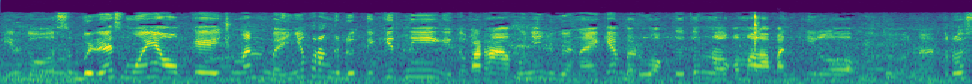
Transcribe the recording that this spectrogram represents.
gitu. Sebenarnya semuanya oke cuman bayinya kurang gendut dikit nih gitu. Karena akunya juga naiknya baru waktu itu 0,8 kilo gitu. Nah terus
